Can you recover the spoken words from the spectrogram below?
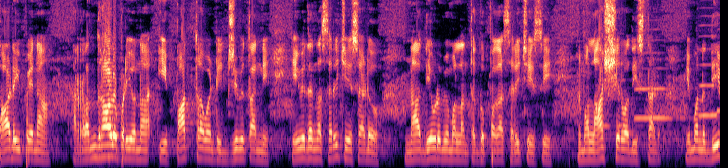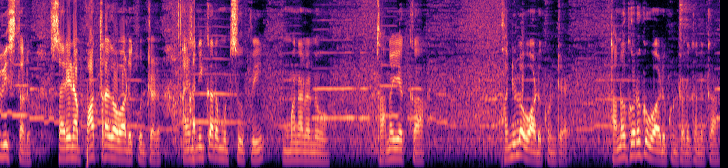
పాడైపోయిన రంధ్రాలు పడి ఉన్న ఈ పాత్ర వంటి జీవితాన్ని ఏ విధంగా సరిచేశాడో నా దేవుడు మిమ్మల్ని అంత గొప్పగా సరిచేసి మిమ్మల్ని ఆశీర్వదిస్తాడు మిమ్మల్ని దీవిస్తాడు సరైన పాత్రగా వాడుకుంటాడు. ఆయన అనికరము చూపి మనలను తన యొక్క పనిలో వాడుకుంటాడు తన కొరకు వాడుకుంటాడు కనుక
